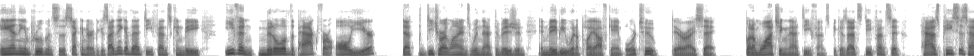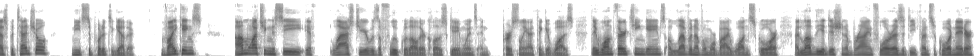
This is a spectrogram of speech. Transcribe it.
and the improvements to the secondary because I think if that defense can be even middle of the pack for all year, that the Detroit Lions win that division and maybe win a playoff game or two, dare I say. But I'm watching that defense because that's defense that has pieces, has potential, needs to put it together. Vikings, I'm watching to see if last year was a fluke with all their close game wins. And personally, I think it was. They won 13 games, 11 of them were by one score. I love the addition of Brian Flores, as a defensive coordinator,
